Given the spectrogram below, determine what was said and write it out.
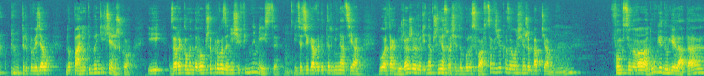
który powiedział, no pani tu będzie ciężko. I zarekomendował przeprowadzenie się w inne miejsce. I co ciekawe, determinacja była tak duża, że rodzina przyniosła się do Bolesławca, gdzie okazało się, że babcia Mhm. funkcjonowała długie, długie lata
